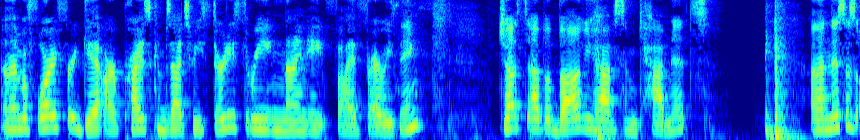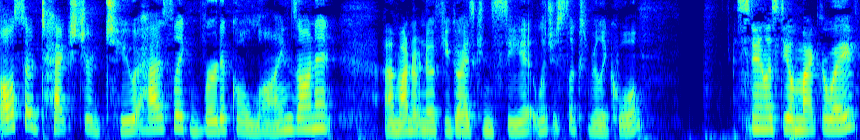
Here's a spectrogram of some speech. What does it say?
And then before I forget, our price comes out to be 33,985 for everything. Just up above, you have some cabinets. And then this is also textured too. It has like vertical lines on it. Um, I don't know if you guys can see it. It just looks really cool. Stainless steel microwave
